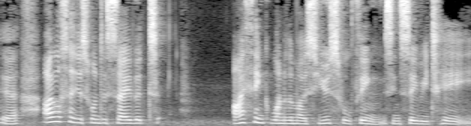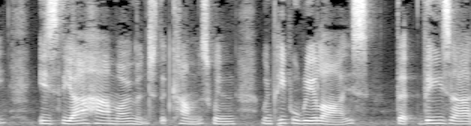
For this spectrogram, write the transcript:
Yeah. I also just want to say that I think one of the most useful things in CBT is the aha moment that comes when when people realize that these are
